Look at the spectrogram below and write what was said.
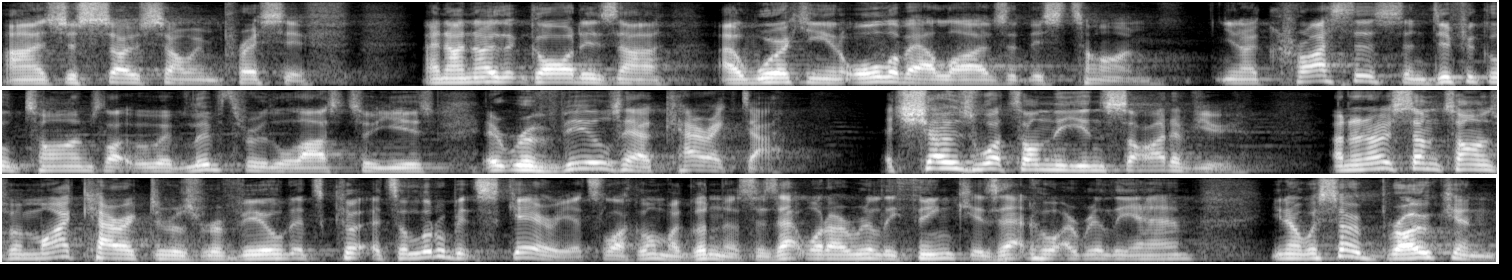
uh, is just so, so impressive. And I know that God is uh, are working in all of our lives at this time. You know, crisis and difficult times like we've lived through the last two years, it reveals our character. It shows what's on the inside of you. And I know sometimes when my character is revealed, it's, it's a little bit scary. It's like, oh my goodness, is that what I really think? Is that who I really am? You know, we're so broken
